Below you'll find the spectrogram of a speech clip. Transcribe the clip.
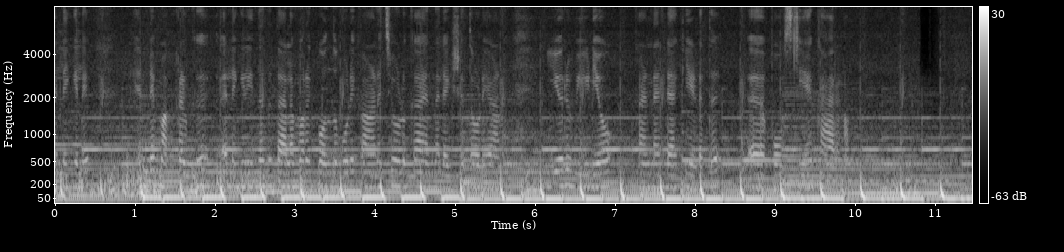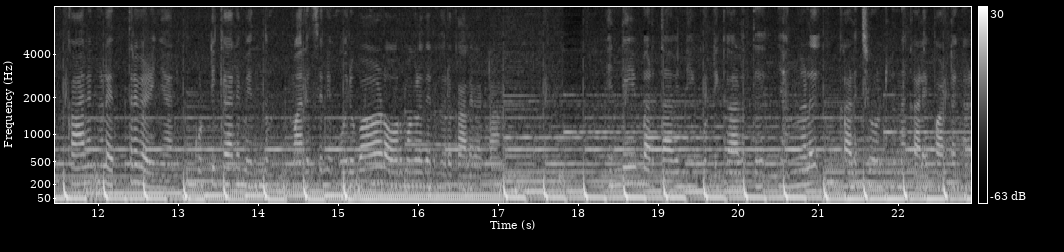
അല്ലെങ്കിൽ എന്റെ മക്കൾക്ക് അല്ലെങ്കിൽ ഇന്നത്തെ തലമുറയ്ക്ക് ഒന്നുകൂടി കാണിച്ചു കൊടുക്കുക എന്ന ലക്ഷ്യത്തോടെയാണ് ഈ ഒരു വീഡിയോ കണ്ടന്റാക്കി എടുത്ത് പോസ്റ്റ് ചെയ്യാൻ കാരണം. കാലങ്ങൾ എത്ര കഴിഞ്ഞാലും കുട്ടിക്കാലം എന്നും മനസ്സിന് ഒരുപാട് ഓർമ്മകൾ തരുന്ന ഒരു കാലഘട്ടമാണ്. എന്റെയും ഭർത്താവിന്റെയും കുട്ടിക്കാലത്ത് ഞങ്ങൾ കളിച്ചുകൊണ്ടിരുന്ന കളിപ്പാട്ടങ്ങൾ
